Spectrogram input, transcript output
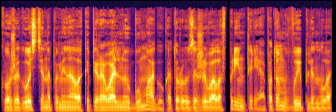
Кожа гостя напоминала копировальную бумагу, которую заживала в принтере, а потом выплюнула,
